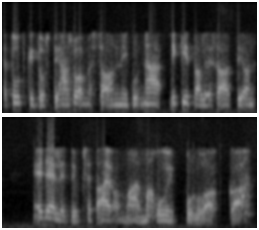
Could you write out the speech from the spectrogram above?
Ja tutkitustihan Suomessa on niin kuin nämä digitalisaation edellytykset aivan maailman huippuluokkaa.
